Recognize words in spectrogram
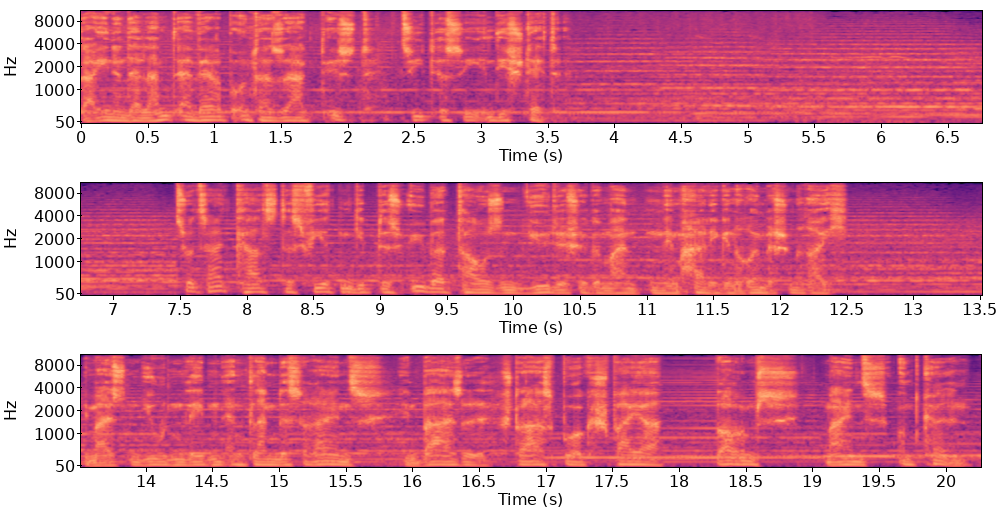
Da ihnen der Landerwerb untersagt ist, zieht es sie in die Städte. Zur Zeit Karls IV. gibt es über 1000 jüdische Gemeinden im Heiligen Römischen Reich. Die meisten Juden leben entlang des Rheins in Basel, Straßburg, Speyer, Worms, Mainz und Köln.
